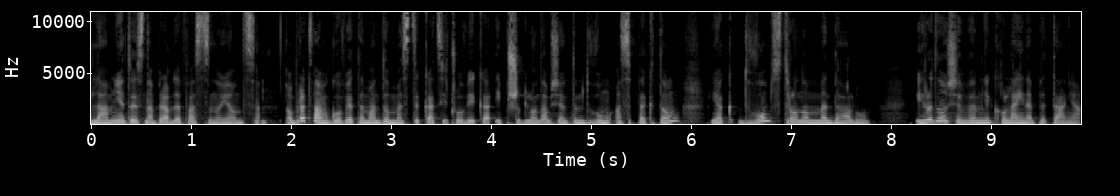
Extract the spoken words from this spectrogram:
Dla mnie to jest naprawdę fascynujące. Obracam w głowie temat domestykacji człowieka i przyglądam się tym dwóm aspektom jak dwóm stronom medalu. I rodzą się we mnie kolejne pytania.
